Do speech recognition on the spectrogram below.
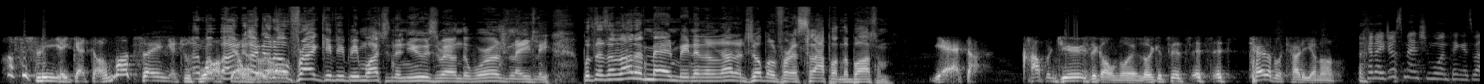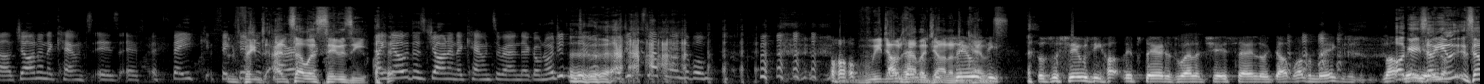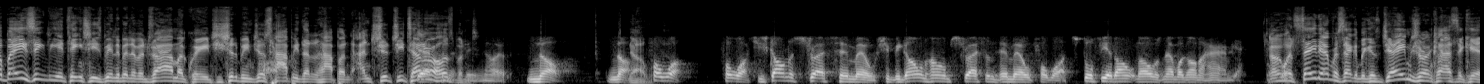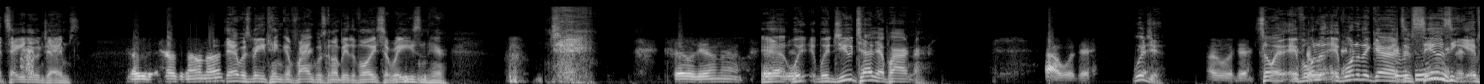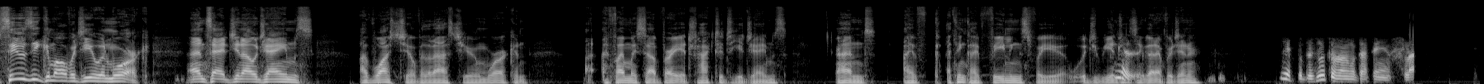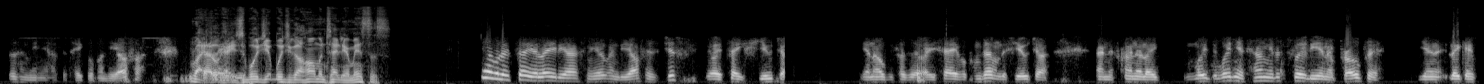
Obviously, you get. I'm not saying you just uh, I'm- walk I, down I the don't know. Frank, if you've been watching the news around the world lately, but there's a lot of men being in a lot of trouble for a slap on the bottom. Yeah, that happened years ago, Noel. Like it's it's it's it's terrible carrying on. Can I just mention one thing as well? John and accounts is a, a fake fictitious Fict- and so is. Susie. I know there's John and accounts around there going, I didn't do it. I didn't slap her on the bum. Oh, We don't have a there's John the and Susie- accounts. There's a Susie hot lips there as well, and she's saying like that wasn't me. Not Okay, me, so either. you, so basically, you think she's been a bit of a drama queen. She should have been just oh. happy that it happened, and should she tell her husband? No, no, no. No. For what? For what? She's going to stress him out. She'd be going home stressing him out for what? Stuff you don't know is never going to harm you. Oh, well, stay there for a second because James, you're on Classic Hits. How you doing, James? How's it going now? There was me thinking Frank was going to be the voice of reason here. Yeah, now. Yeah, w- would you tell your partner? I would, uh, Would you? I would. Uh, So if one of, if one of the girls, if Susie, if Susie come over to you in work and said, you know, James, I've watched you over the last year in work, and I- I find myself very attracted to you, James, and I've I think I've feelings for you. Would you be interested in going out for dinner? yeah, but there's nothing wrong with that being flat. It doesn't mean you have to take up on the offer. Right. Okay. So would you would you go home and tell your missus? Yeah, well, I'd say a lady asked me out in the office, just, I'd say future, you know, because I say if it comes out in the future, and it's kind of like, when you tell me that's slightly inappropriate, you know, like it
